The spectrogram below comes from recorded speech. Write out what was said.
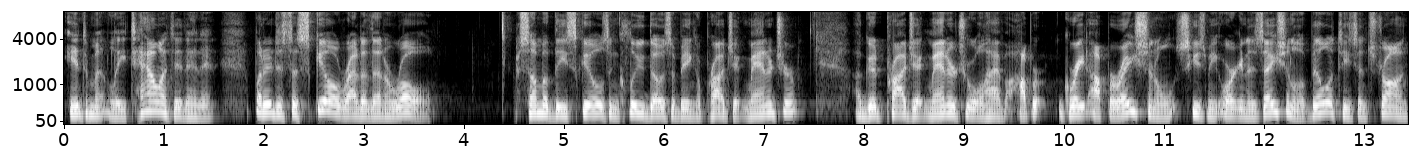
intimately talented in it, but it is a skill rather than a role. Some of these skills include those of being a project manager. A good project manager will have oper- great operational, excuse me, organizational abilities and strong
